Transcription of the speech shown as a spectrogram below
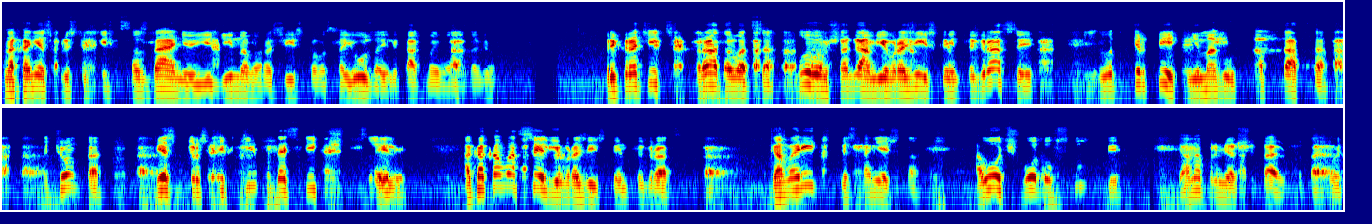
наконец приступить к созданию единого Российского Союза, или как мы его назовем. Прекратить радоваться новым шагам евразийской интеграции. Вот терпеть не могу топтаться о чем-то без перспективы достичь цели. А какова цель евразийской интеграции? Говорить бесконечно, а лучше воду в ступе я, например, считаю, что такой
